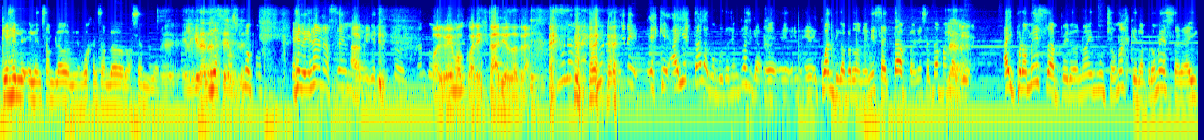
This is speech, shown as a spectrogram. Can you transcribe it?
que es el, ensamblador, el lenguaje ensamblador o assembler. El, gran assembler. el gran assembler. Volvemos 40 años atrás. es que ahí está la computación clásica, eh, eh, eh, cuántica, perdón, en esa etapa, en esa etapa en la que hay promesa, pero no hay mucho más que la promesa. Hay,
